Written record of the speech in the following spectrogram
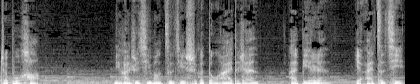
这不好。你还是希望自己是个懂爱的人，爱别人，也爱自己，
